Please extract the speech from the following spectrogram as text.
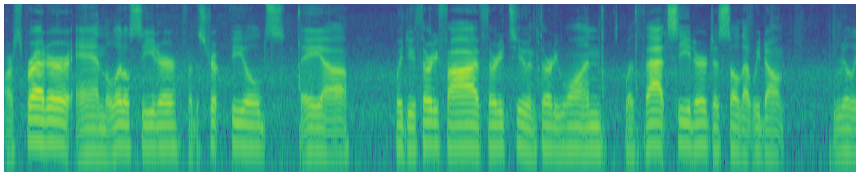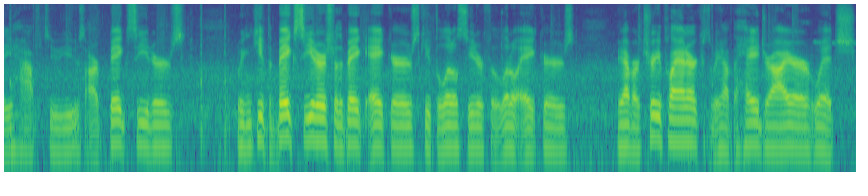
Our spreader and the little seeder for the strip fields. They uh, we do 35, 32, and 31 with that seeder just so that we don't really have to use our big seeders. we can keep the big seeders for the big acres, keep the little seeder for the little acres. We have our tree planter because we have the hay dryer, which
